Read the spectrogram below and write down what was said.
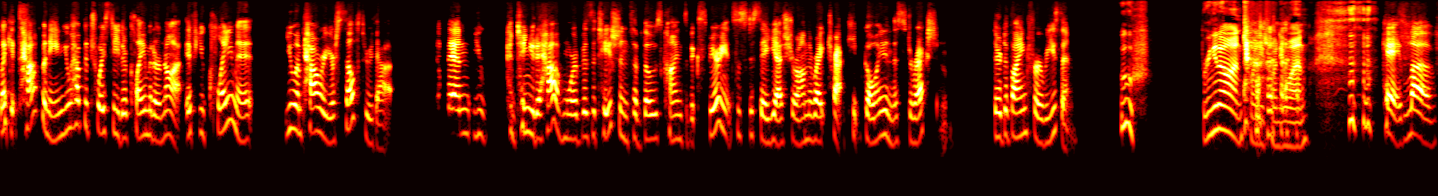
Like it's happening. You have the choice to either claim it or not. If you claim it, you empower yourself through that. Then you continue to have more visitations of those kinds of experiences to say, yes, you're on the right track. Keep going in this direction. They're divine for a reason. Oof. Bring it on, 2021. okay, love.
